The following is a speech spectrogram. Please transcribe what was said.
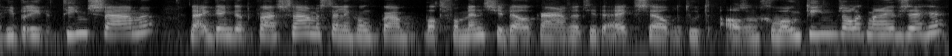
hybride team samen? Nou, ik denk dat qua samenstelling, gewoon qua wat voor mensen je bij elkaar zet, je het eigenlijk hetzelfde doet als een gewoon team, zal ik maar even zeggen.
